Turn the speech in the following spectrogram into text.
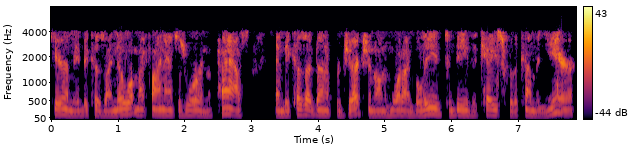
scare me because I know what my finances were in the past and because I've done a projection on what I believe to be the case for the coming year,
